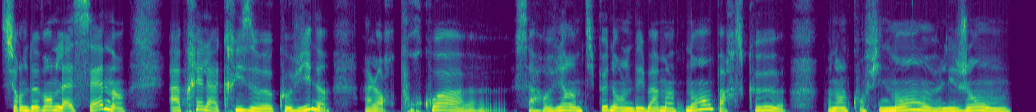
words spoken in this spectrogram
sur le devant de la scène après la crise euh, Covid. Alors pourquoi euh, ça revient un petit peu dans le débat maintenant? Parce que euh, pendant le confinement, les gens ont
